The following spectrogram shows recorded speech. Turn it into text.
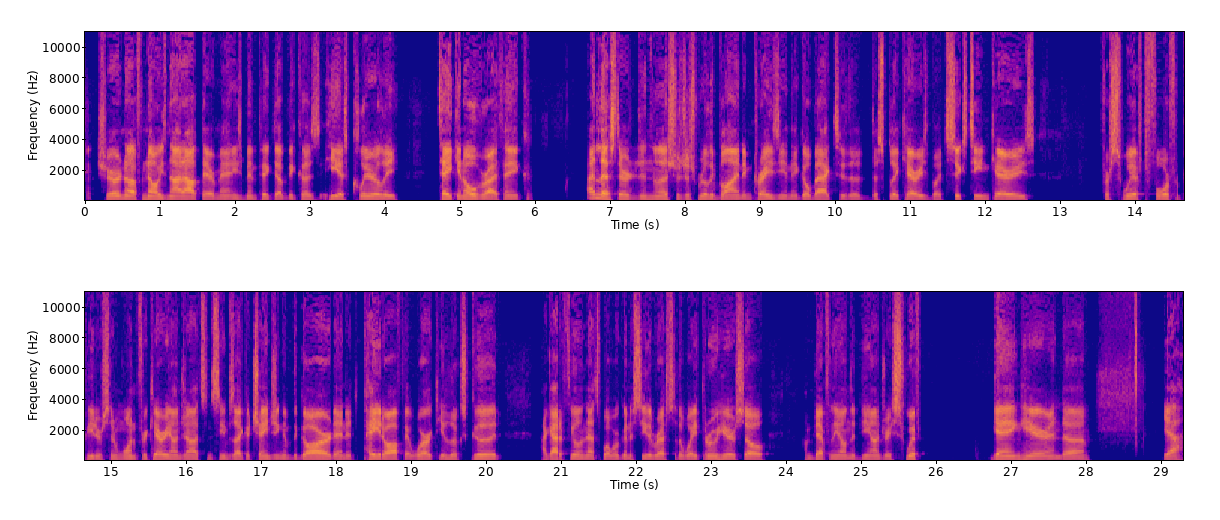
sure enough, no, he's not out there, man. He's been picked up because he has clearly taken over. I think unless they're unless they're just really blind and crazy and they go back to the the split carries. But 16 carries for Swift, four for Peterson, one for on Johnson seems like a changing of the guard, and it paid off. It worked. He looks good. I got a feeling that's what we're going to see the rest of the way through here. So I'm definitely on the D'Andre Swift gang here, and uh, yeah,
